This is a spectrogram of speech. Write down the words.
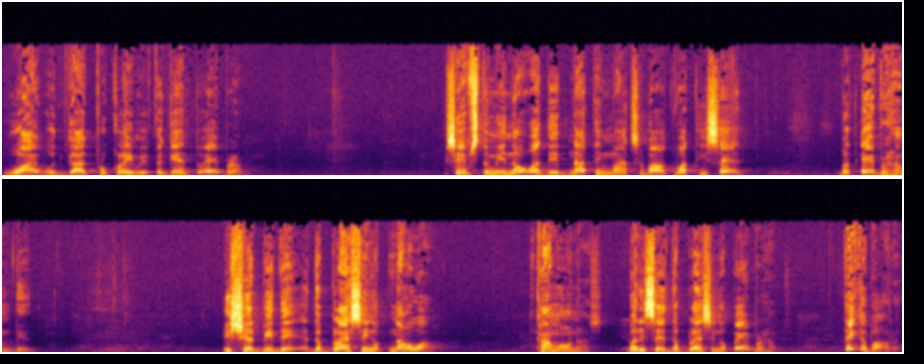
Why would God proclaim it again to Abram? Seems to me Noah did nothing much about what he said, but Abraham did. It should be the, the blessing of Noah come on us, but he said the blessing of Abraham. Think about it.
